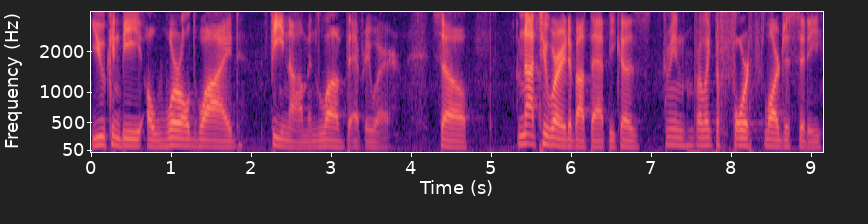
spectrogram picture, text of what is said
you can be a worldwide phenom and loved everywhere. So I'm not too worried about that because I mean we're like the fourth largest city,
